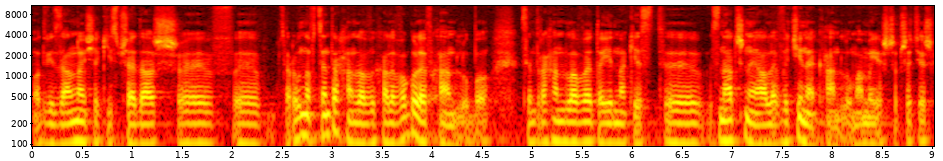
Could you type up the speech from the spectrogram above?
odwiedzalność, jak i sprzedaż e, w, e, zarówno w centrach handlowych, ale w ogóle w handlu, bo centra handlowe to jednak jest znaczny, ale wycinek handlu. Mamy jeszcze przecież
